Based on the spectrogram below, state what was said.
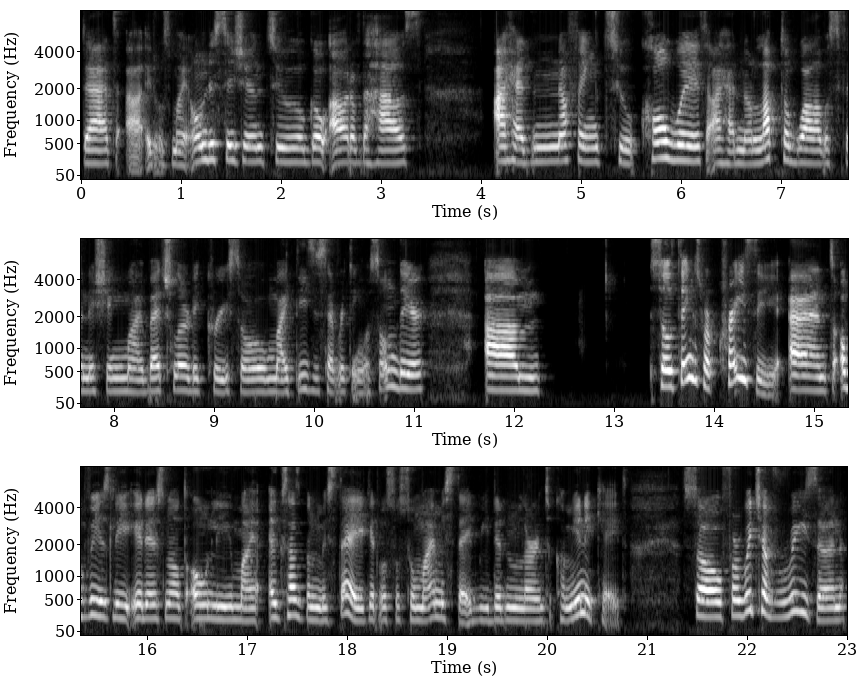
that uh, it was my own decision to go out of the house I had nothing to call with. I had no laptop while I was finishing my bachelor degree, so my thesis, everything was on there. Um, so things were crazy, and obviously, it is not only my ex husband mistake, it was also my mistake. We didn't learn to communicate. So, for whichever reason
